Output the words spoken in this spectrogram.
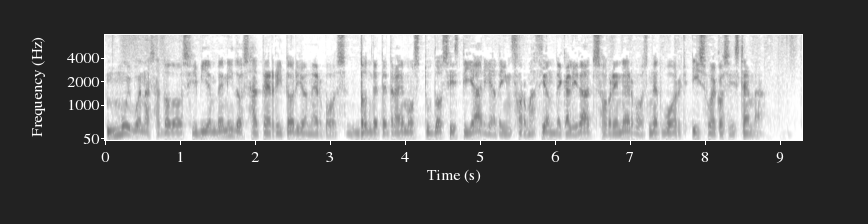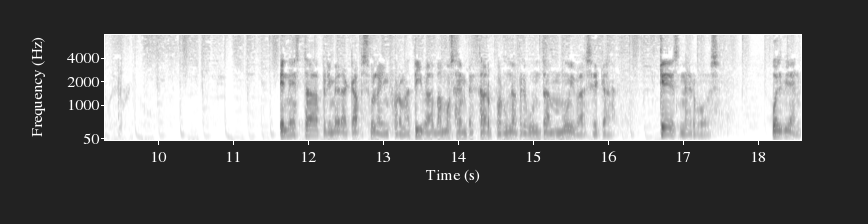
Muy buenas a todos y bienvenidos a Territorio Nervos, donde te traemos tu dosis diaria de información de calidad sobre Nervos Network y su ecosistema. En esta primera cápsula informativa vamos a empezar por una pregunta muy básica. ¿Qué es Nervos? Pues bien,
